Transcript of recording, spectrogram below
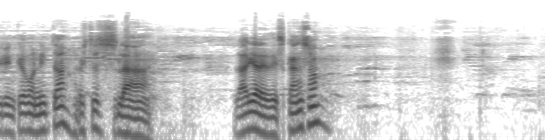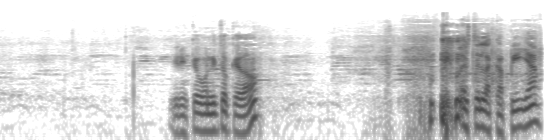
Miren qué bonito. Esta es la área de descanso. Miren qué bonito quedó. Esta es la capilla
